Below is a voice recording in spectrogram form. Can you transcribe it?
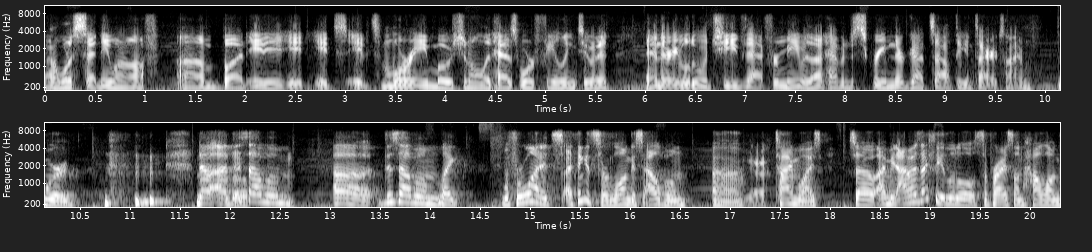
I don't want to set anyone off, um, but it, it it's it's more emotional. It has more feeling to it, and they're able to achieve that for me without having to scream their guts out the entire time. Word. now uh, this album, uh, this album, like, well, for one, it's I think it's their longest album, uh, Yeah. time wise. So I mean, I was actually a little surprised on how long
